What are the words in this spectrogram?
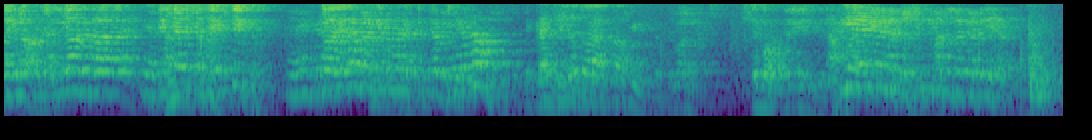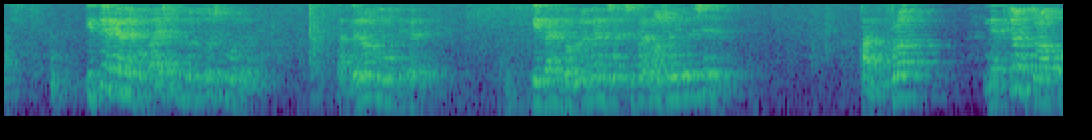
Συγγνώμη, συγγνώμη, είσαι είσαι, έχεις δίκιο. Και ο Ειρήνας πρέπει να είστε πιο μυστικό. Κάτι τώρα αυτό. Λοιπόν, τι έγινε με το ζήτημα του 13. Υπήρχαν αποφάσει του Δημοτικού Συμβουλίου. Τα πληρώνουν δημοτικά τέλη. Ήταν υποχρεωμένε από τι εφαρμόσεων υπηρεσίε. Πάμε. Πρώτο, με ποιον τρόπο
